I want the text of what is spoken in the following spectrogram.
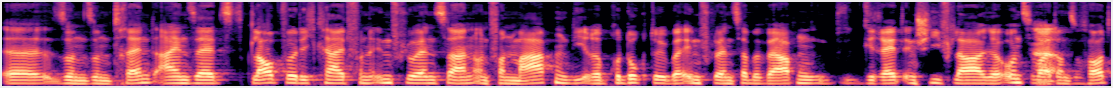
äh, so, ein- so ein Trend einsetzt, Glaubwürdigkeit von Influencern und von Marken, die ihre Produkte über Influencer bewerben, gerät in Schieflage und so Ja. weiter und so fort.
